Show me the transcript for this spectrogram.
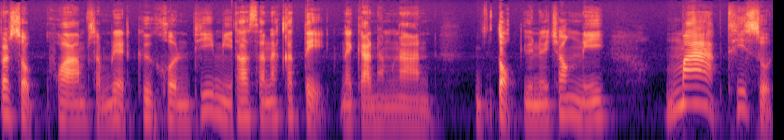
ประสบความสำเร็จคือคนที่มีทัศนคติในการทำงาน ตกอยู่ในช่องนี้มากที่สุด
